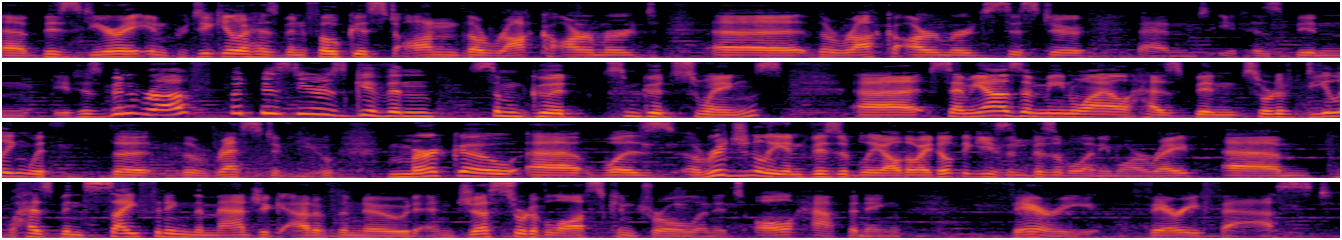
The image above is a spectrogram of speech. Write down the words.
Uh, Bizdira, in particular, has been focused on the rock armored, uh, the rock armored sister, and it has been it has been rough. But Bizdira has given some good some good swings. Uh, Semyaza, meanwhile, has been sort of dealing with the the rest of you. Mirko uh, was originally invisibly, although I don't think he's invisible anymore, right? Um, has been siphoning the magic out of the node and just sort of lost control, and it's all happening very, very fast.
